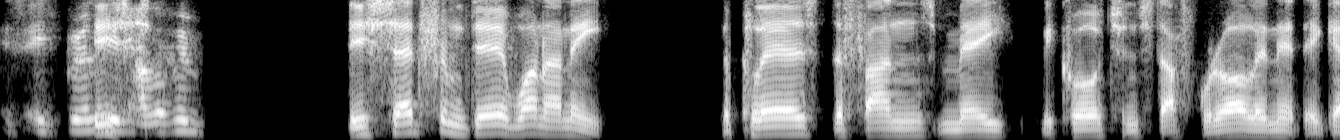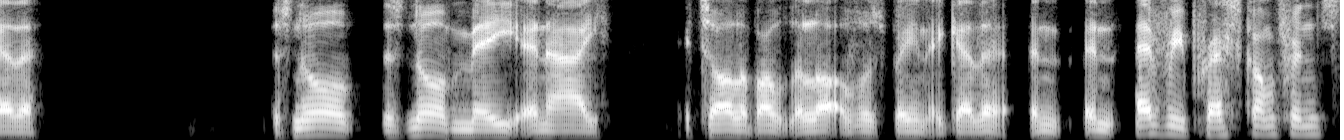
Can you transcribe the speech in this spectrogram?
he's, he's brilliant. he's- I love him. He said from day one, Annie, the players, the fans, me, the coaching staff, we're all in it together. There's no, there's no me and I. It's all about the lot of us being together. And in every press conference,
